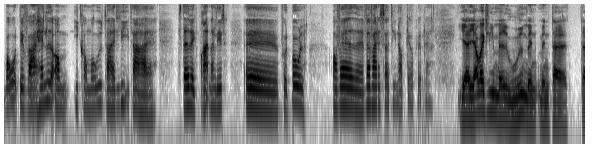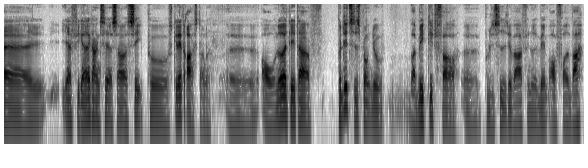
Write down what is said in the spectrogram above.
hvor det var handlet om, I kommer ud, der er et lig, der øh, stadigvæk brænder lidt øh, på et bål, Og hvad, øh, hvad var det så, din opgave blev der? Ja, jeg var ikke lige med ude, men, men da, da jeg fik adgang til at så se på skeletresterne, øh, og noget af det, der på det tidspunkt jo var vigtigt for øh, politiet, det var at finde ud af, hvem offeret var.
